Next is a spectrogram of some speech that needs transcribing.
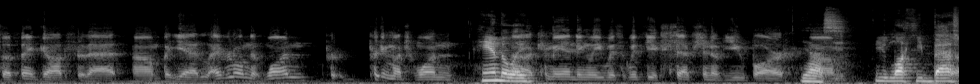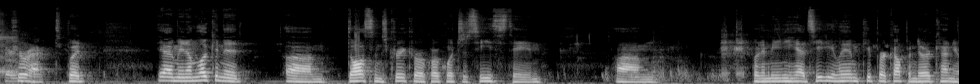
so thank God for that. Um, but yeah, everyone that won pr- pretty much won Handily, uh, commandingly, with with the exception of you, Bar. Yes. You lucky bastard. Correct. But yeah, I mean, I'm looking at um, Dawson's Creek real quick, which is Heath's team. Um, but I mean, he had CeeDee Lamb, Cooper Kupp, and Derek County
